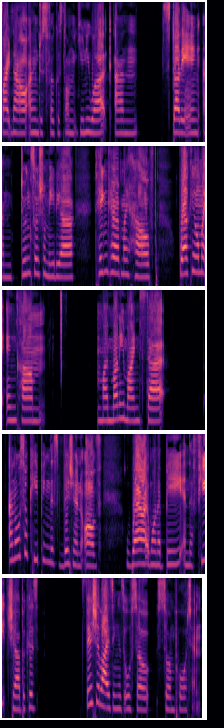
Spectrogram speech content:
right now I'm just focused on uni work and studying and doing social media, taking care of my health, working on my income, my money mindset, and also keeping this vision of where I want to be in the future because visualizing is also so important.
